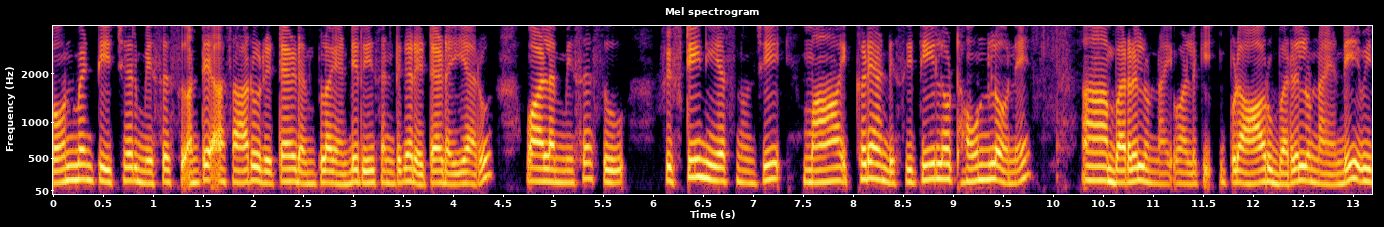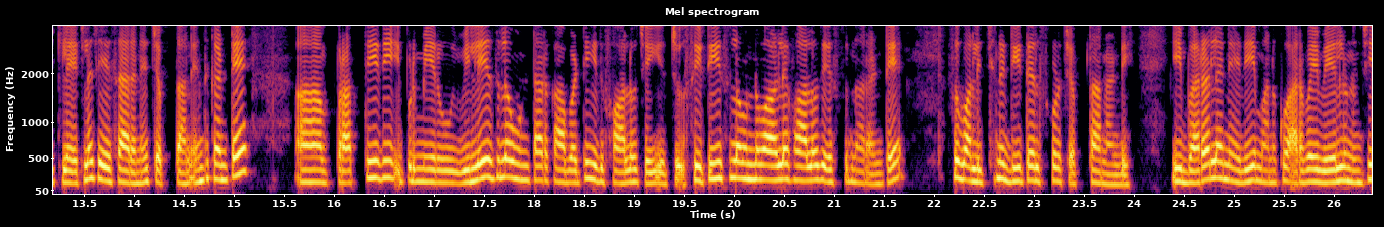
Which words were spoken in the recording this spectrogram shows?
గవర్నమెంట్ టీచర్ మిస్సెస్ అంటే ఆ సారు రిటైర్డ్ ఎంప్లాయ్ అండి. రీసెంట్గా రిటైర్డ్ అయ్యారు. వాళ్ళ మిస్సెస్ ఫిఫ్టీన్ ఇయర్స్ నుంచి మా ఇక్కడే అండి సిటీలో టౌన్లోనే బర్రెలు ఉన్నాయి వాళ్ళకి. ఇప్పుడు ఆరు బర్రెలు ఉన్నాయండి వీటిలో ఎట్లా చేశారనే చెప్తాను. ఎందుకంటే ప్రతిదీ ఇప్పుడు మీరు విలేజ్లో ఉంటారు కాబట్టి ఇది ఫాలో చేయొచ్చు. సిటీస్లో ఉన్న వాళ్ళే ఫాలో చేస్తున్నారంటే సో వాళ్ళు ఇచ్చిన డీటెయిల్స్ కూడా చెప్తానండి. ఈ బర్రెలు అనేది మనకు అరవై వేలు నుంచి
